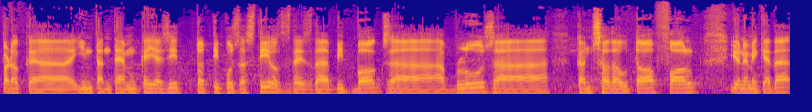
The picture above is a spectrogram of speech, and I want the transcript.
però que intentem que hi hagi tot tipus d'estils, des de beatbox a, a blues, a cançó d'autor, folk, i una miqueta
